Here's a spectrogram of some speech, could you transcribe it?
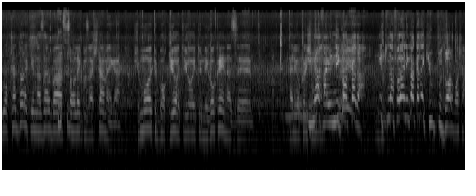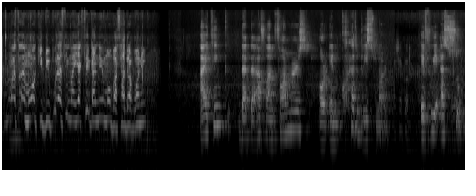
واقعیت داره که نظر به سال گذشته میگه. شما تو باقیات یا تو نگاه کن از تریاکای شما نه خیلی نگاه کرده این تو نفره نگاه کرده که پول دار باشن. مثلا ما که بی پول هستیم ما یک سر گندم ما بس افغانی. I think that the Afghan farmers are incredibly smart. if we assume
